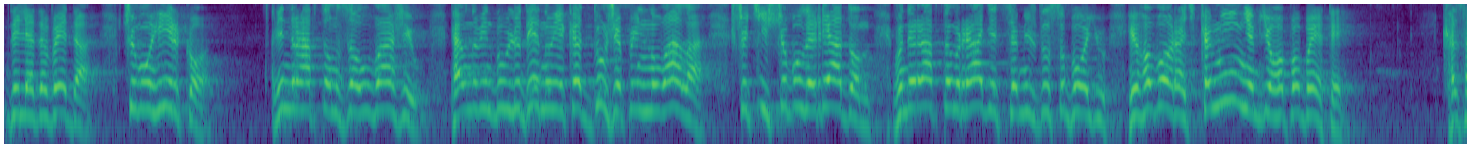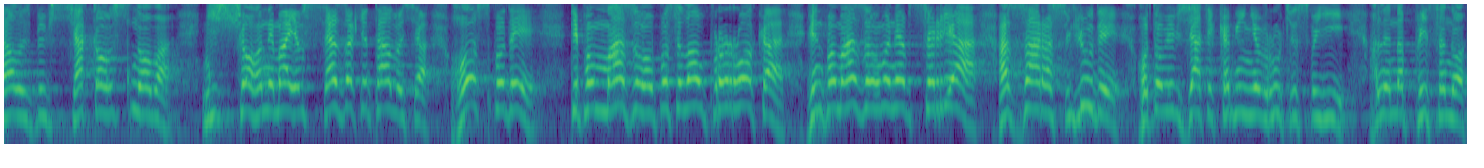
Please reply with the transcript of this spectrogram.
для Давида. Чому гірко? Він раптом зауважив, певно, він був людиною, яка дуже пильнувала, що ті, що були рядом, вони раптом радяться між собою і говорять, камінням його побити. Казалось би, всяка основа, нічого немає, все захиталося. Господи, ти помазував, посилав пророка, він помазав мене в царя, а зараз люди готові взяти каміння в руки свої. Але написано:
